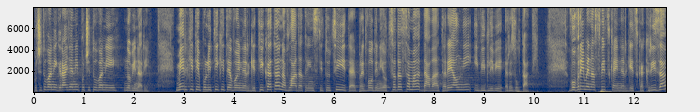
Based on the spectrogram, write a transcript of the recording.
Почитувани граѓани, почитувани новинари. Мерките и политиките во енергетиката на владата и институциите предводени од СДСМ даваат реални и видливи резултати. Во време на светска енергетска криза,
